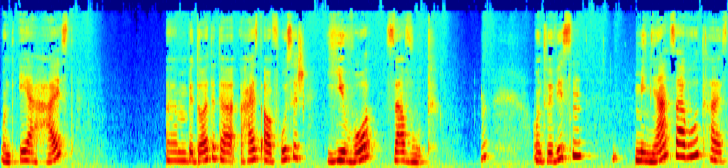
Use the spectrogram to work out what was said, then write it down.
Und er heißt ähm, bedeutet, er heißt auf Russisch его зовут. Und wir wissen, меня зовут heißt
